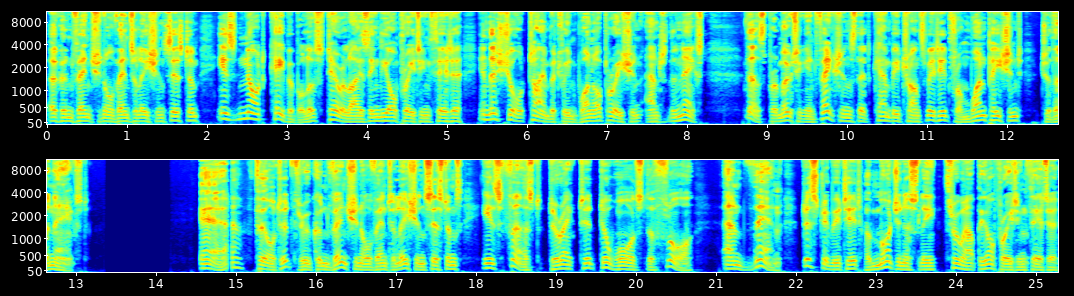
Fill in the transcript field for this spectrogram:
A conventional ventilation system is not capable of sterilizing the operating theatre in the short time between one operation and the next, thus promoting infections that can be transmitted from one patient to the next. Air, filtered through conventional ventilation systems, is first directed towards the floor and then distributed homogeneously throughout the operating theatre.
